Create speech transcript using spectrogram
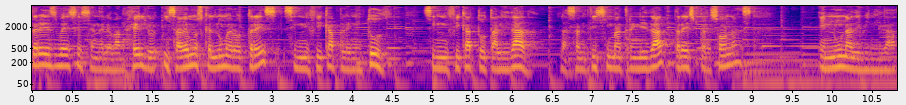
tres veces en el Evangelio y sabemos que el número tres significa plenitud, significa totalidad, la Santísima Trinidad, tres personas en una divinidad.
